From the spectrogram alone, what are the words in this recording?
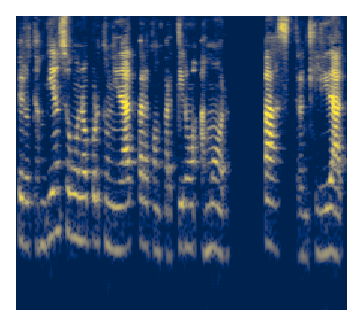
pero también son una oportunidad para compartir amor, paz, tranquilidad.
